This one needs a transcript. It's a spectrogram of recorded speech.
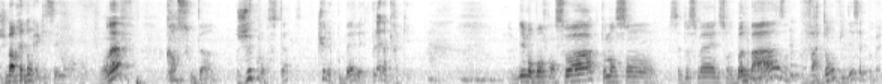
je m'apprête donc à casser mon œuf, quand soudain, je constate que la poubelle est pleine à craquer. Je me dis, mon bon François, commençons ces deux semaines sur une bonne base, va donc vider cette poubelle.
